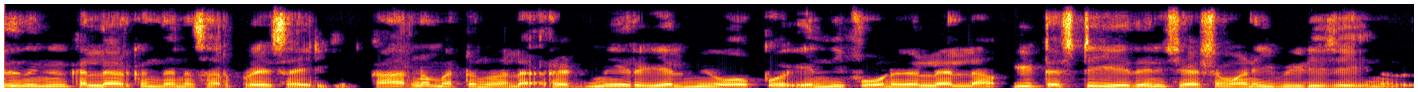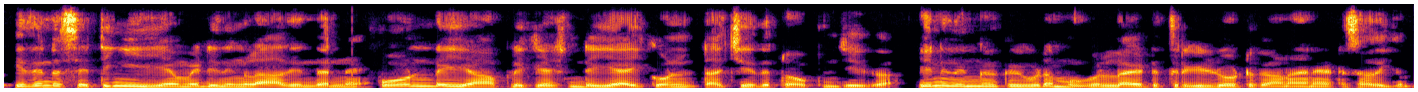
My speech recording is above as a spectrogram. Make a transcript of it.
ഇത് നിങ്ങൾക്ക് എല്ലാവർക്കും തന്നെ സർപ്രൈസ് ആയിരിക്കും. കാരണം മറ്റൊന്നുമല്ല റെഡ്മി റിയൽമി ഓപ്പോ എന്നീ ഫോണുകളിലെല്ലാം ഈ ടെസ്റ്റ് ചെയ്തതിന് ശേഷമാണ് ഈ വീഡിയോ ചെയ്യുന്നത്. ഇതിന്റെ സെറ്റിംഗ് ചെയ്യാൻ വേണ്ടി നിങ്ങൾ ആദ്യം തന്നെ ഫോണിന്റെ ഈ ആപ്ലിക്കേഷന്റെ ഈ ഐക്കോണിൽ ടച്ച് ചെയ്തിട്ട് ഓപ്പൺ ചെയ്യുക. ഇനി നിങ്ങൾക്ക് ഇവിടെ മുകളിലായിട്ട് ത്രീ ഡോട്ട് കാണാനായിട്ട് സാധിക്കും.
